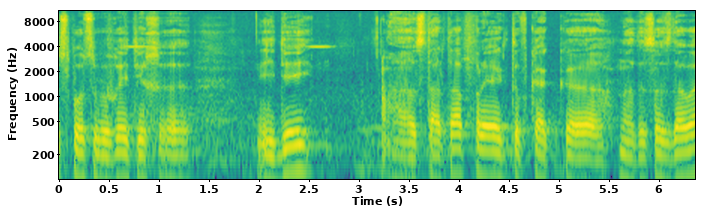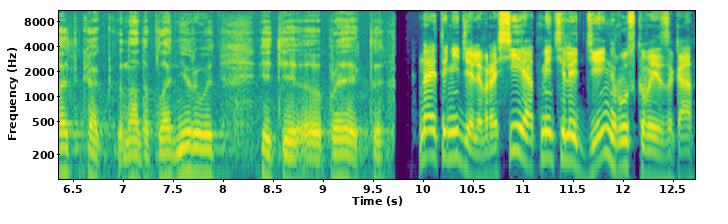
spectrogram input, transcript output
способов этих э, идей, стартап-проектов, как э, надо создавать, как надо планировать эти э, проекты. На этой неделе в России отметили День русского языка.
